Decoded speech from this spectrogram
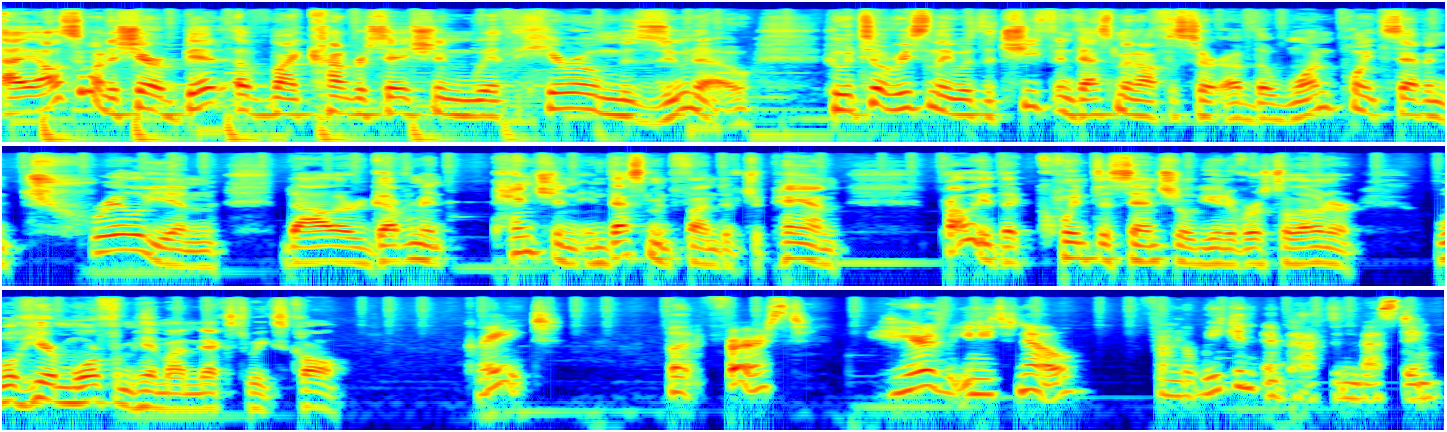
I also want to share a bit of my conversation with Hiro Mizuno, who until recently was the chief investment officer of the $1.7 trillion government pension investment fund of Japan, probably the quintessential universal owner. We'll hear more from him on next week's call. Great. But first, here's what you need to know from the Week in Impact Investing.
